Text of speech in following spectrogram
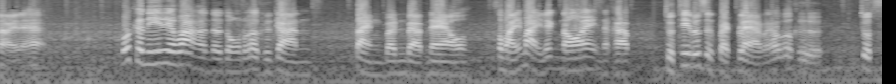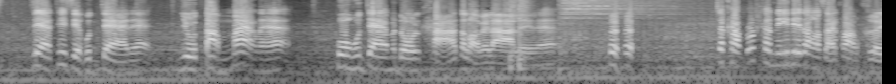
หน่อยนะฮะรถคันนี้เนี่ยว่ากันโดยตรงก็คือการแต่งเป็นแบบแนวสมัยใหม่เล็กน้อยนะครับ จุดที่รู้สึกแปลกๆนะครับก็คือจุดเนี่ยที่เสียบกุญแจเนี่ยอยู่ต่ำมากนะฮะพวงกุญแจมันโดนขาตลอดเวลาเลยนะฮะจะขับรถคันนี้นี่ต้องอาศัยความเคย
